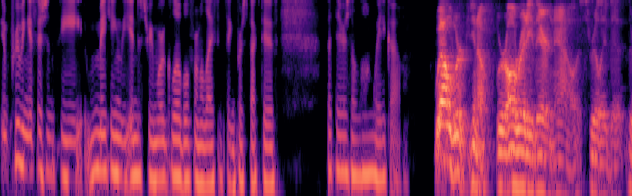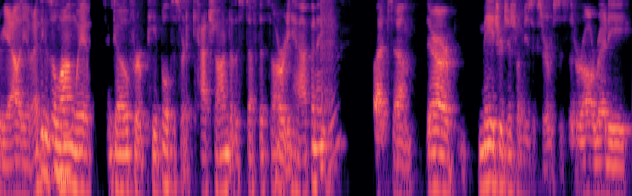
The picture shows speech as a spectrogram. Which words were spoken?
improving efficiency, making the industry more global from a licensing perspective, but there's a long way to go. Well, we're you know we're already there now. It's really the, the reality of it. I think it's a mm-hmm. long way to go for people to sort of catch on to the stuff that's already happening. Mm-hmm. But um, there are major digital music services that are already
